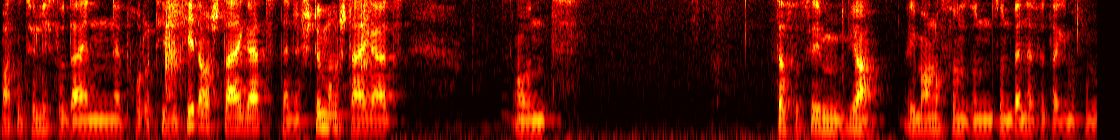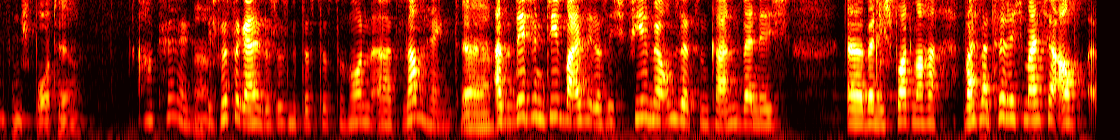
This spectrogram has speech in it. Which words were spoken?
was natürlich so deine Produktivität auch steigert, deine Stimmung steigert und das ist eben, ja, eben auch noch so, so, so ein Benefit, sage ich mal, vom, vom Sport her. Okay. Ja. Ich wusste gar nicht, dass es mit Testosteron äh, zusammenhängt. Ja, ja. Also definitiv weiß ich, dass ich viel mehr umsetzen kann, wenn ich, äh, wenn ich Sport mache. Was natürlich manchmal auch äh,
